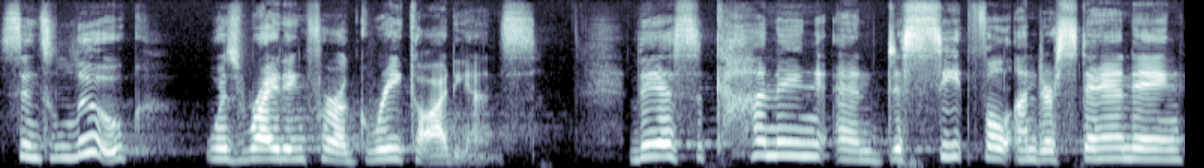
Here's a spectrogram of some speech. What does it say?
Since Luke was writing for a Greek audience, This cunning and deceitful understanding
